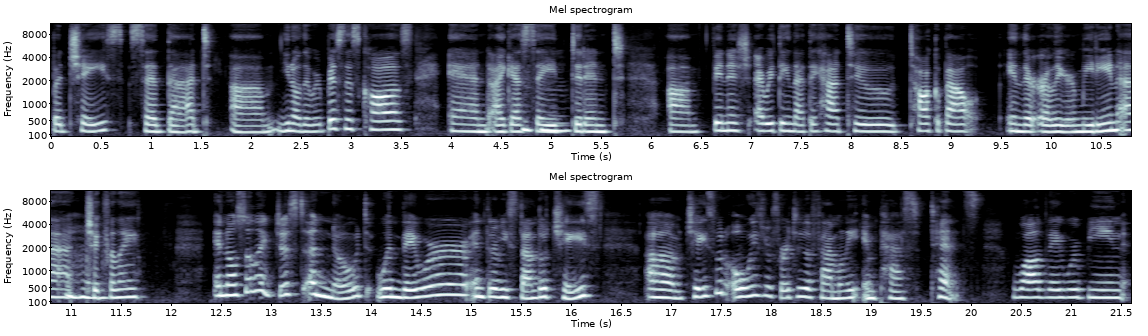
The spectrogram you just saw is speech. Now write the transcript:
But Chase said that, um, you know, they were business calls, and I guess they didn't um, finish everything that they had to talk about in their earlier meeting at Chick fil A. And also, like, just a note when they were entrevistando Chase, um, Chase would always refer to the family in past tense while they were being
